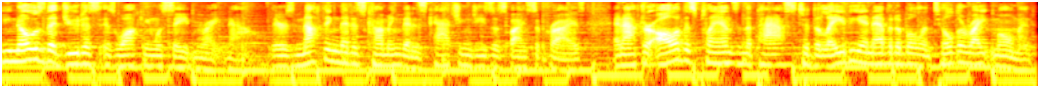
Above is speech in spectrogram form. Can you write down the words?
He knows that Judas is walking with Satan right now. There's nothing that is coming that is catching Jesus by surprise, and after all of his plans in the past to delay the inevitable until the right moment,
